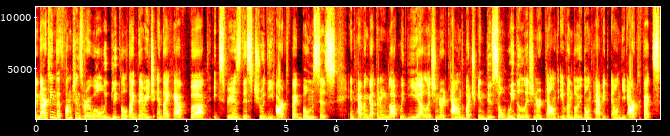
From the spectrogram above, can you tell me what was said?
Another team that functions very well with lethal attack damage, and I have uh, experienced this through the artifact bonuses and haven't gotten any luck with the uh, legendary talent, but you can do so with the legendary talent even though you don't have it on the artifacts.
